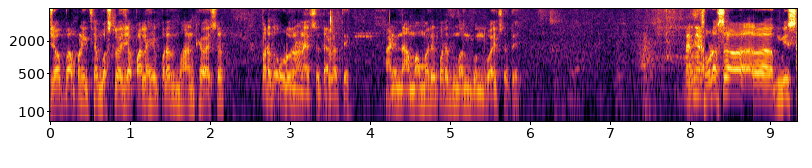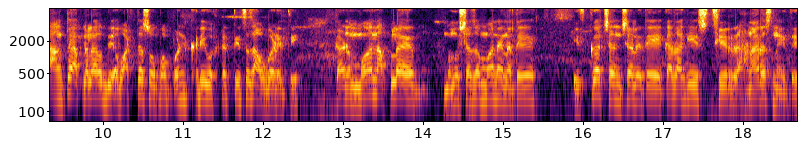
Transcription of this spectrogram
जप आपण इथे बसलो जपाला हे परत भान ठेवायचं परत ओढून आणायचं त्याला ते. आणि नामामध्ये परत मन गुंतवायचं ते. थोडंसं मी सांगतोय आपल्याला वाटतं सोपं पण खरी गोष्ट तिचंच अवघड आहे ती. कारण मन आपलं आहे, मनुष्याचं मन आहे ना ते इतकं चंचल आहे ते एका जागी स्थिर राहणारच नाही ते.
